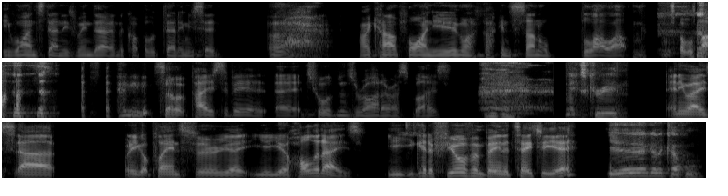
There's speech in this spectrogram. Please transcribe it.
He winds down his window, and the copper looked at him. He said, oh, "I can't find you. My fucking son will blow up to last." so it pays to be a, a children's writer, I suppose. Next career. Anyways, uh, what do you got plans for your, your, your holidays? You, you get a few of them being a teacher, yeah? Yeah, I got a couple.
